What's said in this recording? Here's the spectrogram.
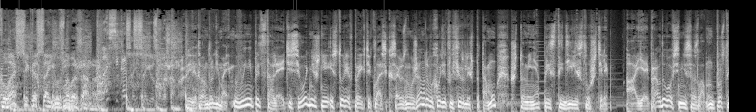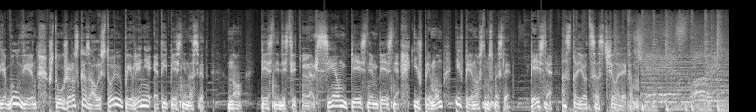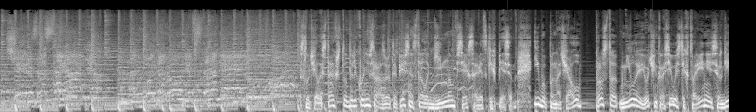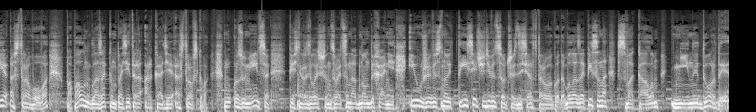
Классика союзного жанра. Классика союзного жанра. Привет вам, друзья мои. Вы не представляете, сегодняшняя история в проекте «Классика союзного жанра» выходит в эфир лишь потому, что меня пристыдили слушатели. А я и правда вовсе не со зла. Ну, Просто я был уверен, что уже рассказал историю появления этой песни на свет. Но песня действительно всем песням песня и в прямом, и в переносном смысле. Песня остается с человеком. Случилось так, что далеко не сразу эта песня стала гимном всех советских песен. Ибо поначалу Просто милое и очень красивое стихотворение Сергея Острового попало на глаза композитора Аркадия Островского. Ну, разумеется, песня родилась, что называется, на одном дыхании. И уже весной 1962 года была записана с вокалом Нины Дорды.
